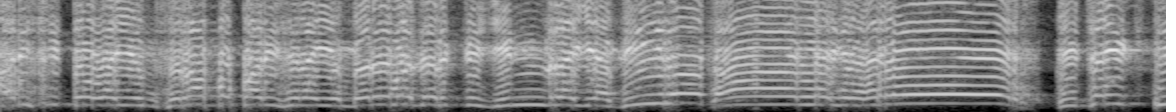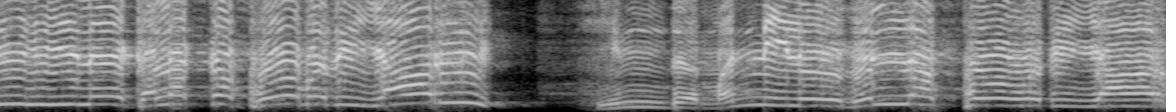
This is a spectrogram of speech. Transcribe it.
பரிசு தொகையும் சிறப்பு பரிசினையும் பெறுவதற்கு இன்றைய வீரர் காலையவர் விஜய் டிவியிலே கலக்க போவது யாரு இந்த மண்ணிலே வெல்ல போவது யார்?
